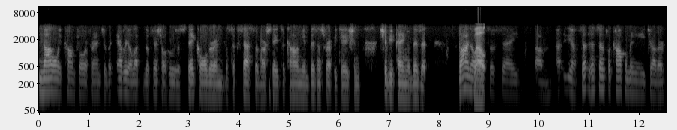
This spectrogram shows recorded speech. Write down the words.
Not only comptroller Franchot, but every elected official who's a stakeholder in the success of our state's economy and business reputation should be paying a visit. Ryan will well, also say, um, uh, you know, since we're complimenting each other,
